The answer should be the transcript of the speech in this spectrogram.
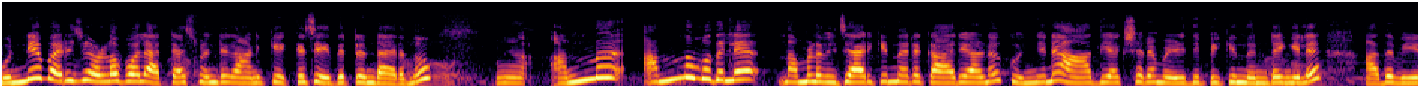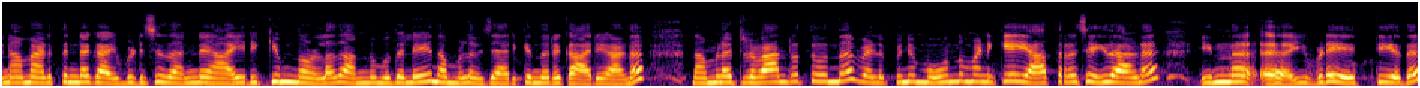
മുന്നേ പരിചയമുള്ള പോലെ അറ്റാച്ച്മെന്റ് കാണിക്കുകയൊക്കെ ചെയ്തിട്ടുണ്ടായിരുന്നു. അന്ന് അന്ന് മുതൽ നമ്മൾ വിചാരിക്കുന്ന ഒരു കാര്യമാണ് കുഞ്ഞിനെ ആദ്യാക്ഷരം എഴുതിപ്പിക്കുന്നുണ്ടെങ്കിൽ അത് വീണ മാഡത്തിന്റെ കൈപിടിച്ച് തന്നെ ആയിരിക്കും എന്നുള്ളത് അന്ന് മുതലേ നമ്മൾ വിചാരിക്കുന്ന ഒരു കാര്യമാണ്. നമ്മൾ ട്രിവാൻഡ്രത്ത് നിന്ന് വെളുപ്പിന് മൂന്ന് മണിക്ക് യാത്ര ചെയ്താണ്. ഇന്ന് ഇവിടെ എത്തിയത്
